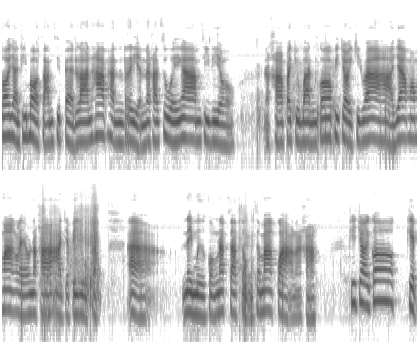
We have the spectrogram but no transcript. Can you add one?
ก็อย่างที่บอก 38 ล้าน 5,000 เหรียญนนะคะ สวยงามทีเดียว นะคะ ปัจจุบันก็พี่จอยคิดว่าหายากมากๆแล้วนะคะ อาจจะไปอยู่กับในมือของนักสะสมซะมากกว่านะคะ พี่จอยก็เก็บ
